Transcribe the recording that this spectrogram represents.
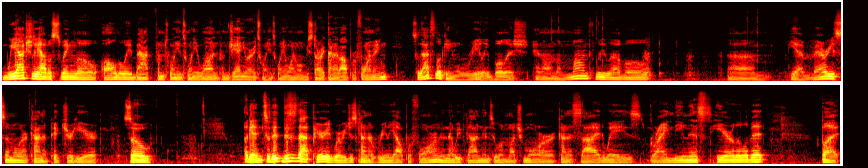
we actually have a swing low all the way back from 2021 from january 2021 when we started kind of outperforming so that's looking really bullish. And on the monthly level, um, yeah, very similar kind of picture here. So again, so th this is that period where we just kind of really outperformed, and then we've gotten into a much more kind of sideways grindiness here a little bit. But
